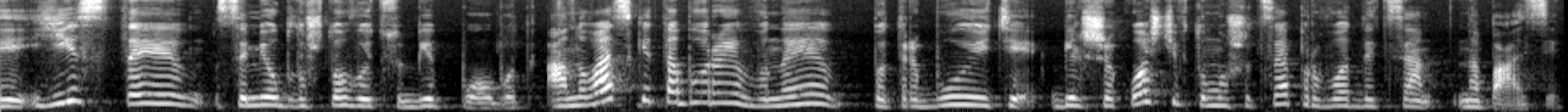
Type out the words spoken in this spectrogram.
їсти, самі облаштовують собі побут. А новацькі табори вони потребують більше коштів, тому що це проводиться на базі.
